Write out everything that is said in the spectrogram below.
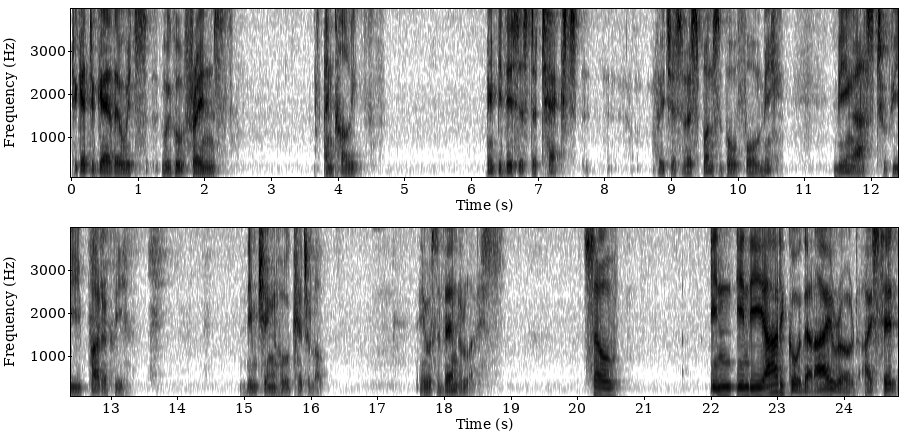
to get together with with good friends and colleagues. Maybe this is the text which is responsible for me being asked to be part of the Lim Cheng Hoe catalog. It was vandalized. So in, in the article that I wrote, I said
